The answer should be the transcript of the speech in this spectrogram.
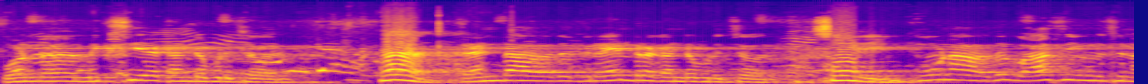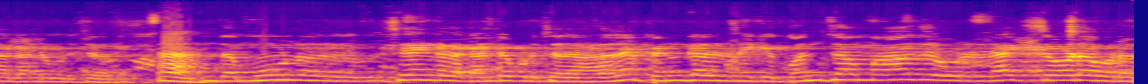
ஒன்று மிக்சியை கண்டுபிடிச்சவர். ரெண்டாவது கிரைண்டரை கண்டுபிடிச்சவர். சரி. மூணாவது வாஷிங் மிஷினை கண்டுபிடிச்சவர். இந்த மூணு விஷயங்களை கண்டுபிடிச்சதுனால தான் பெண்கள் இன்னைக்கு கொஞ்சமாவது ஒரு ரிலாக்ஸோட ஒரு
